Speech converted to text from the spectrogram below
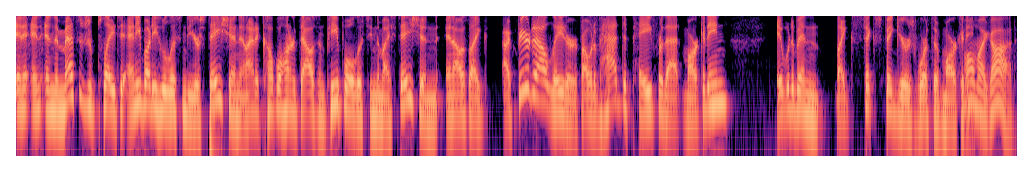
and and and the message would play to anybody who listened to your station. And I had a couple hundred thousand people listening to my station. And I was like, I figured it out later. If I would have had to pay for that marketing, it would have been like six figures worth of marketing. oh my god.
